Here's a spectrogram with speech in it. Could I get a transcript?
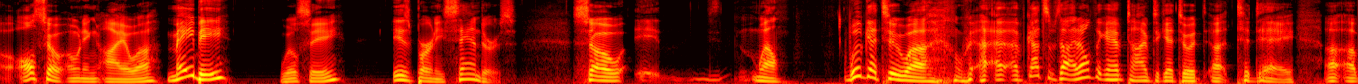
Also owning Iowa, maybe we'll see, is Bernie Sanders. So, it, well, We'll get to. Uh, I, have got some. I don't think I have time to get to it uh, today uh,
